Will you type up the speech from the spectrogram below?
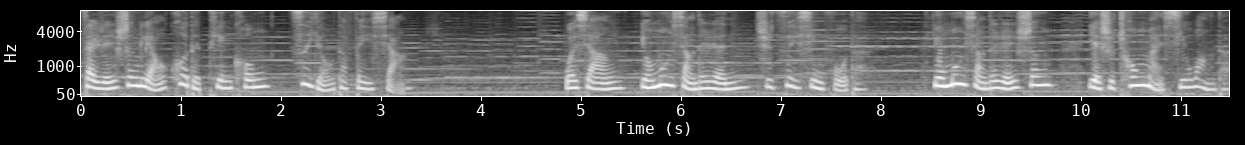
在人生辽阔的天空自由的飞翔。我想，有梦想的人是最幸福的，有梦想的人生也是充满希望的。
